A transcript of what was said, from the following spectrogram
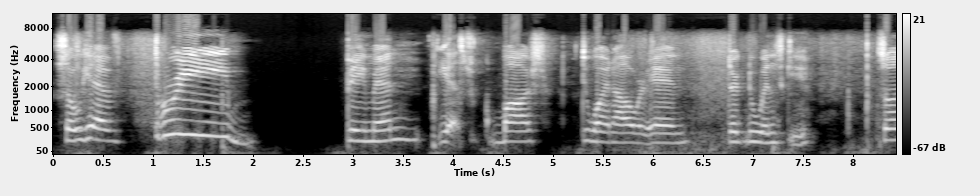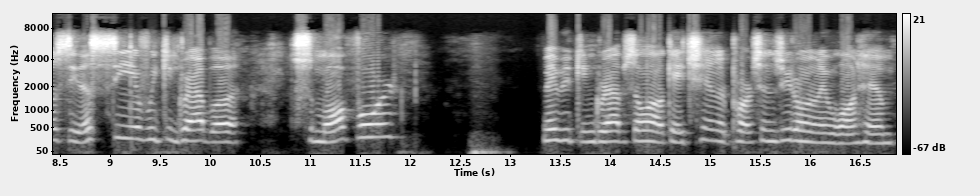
So we have three big men. Yes, Bosh, Dwight Howard, and Dirk Nowitzki. So let's see. Let's see if we can grab a small forward. Maybe we can grab someone. Okay, Chandler Parsons. We don't really want him.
